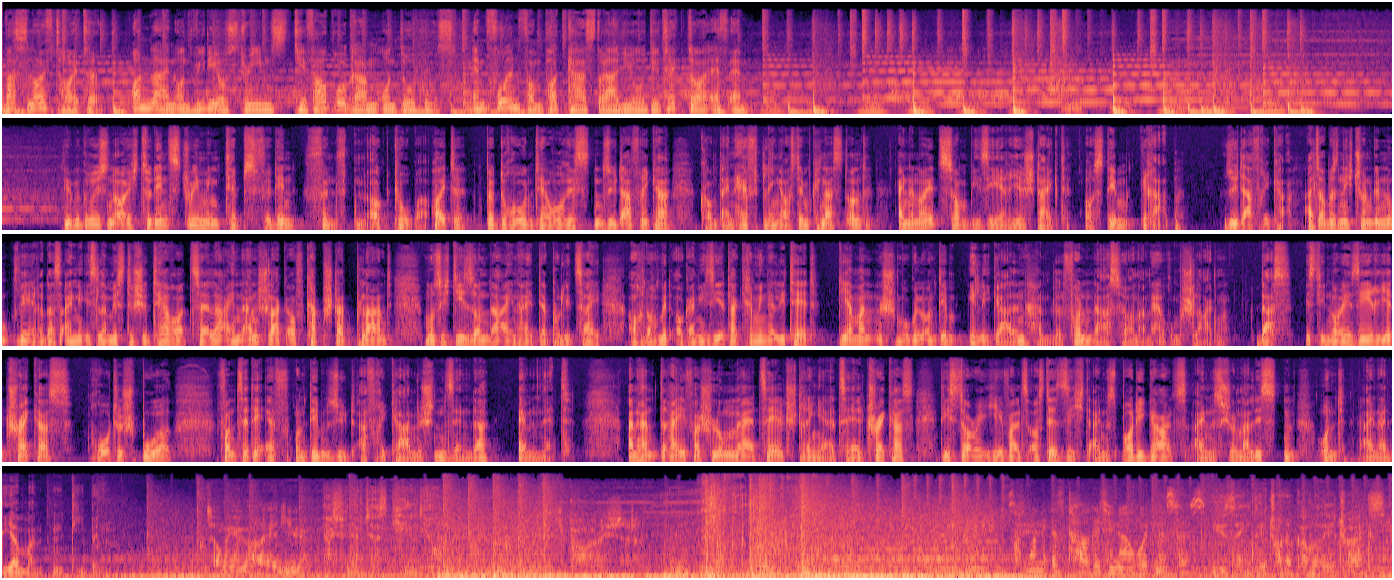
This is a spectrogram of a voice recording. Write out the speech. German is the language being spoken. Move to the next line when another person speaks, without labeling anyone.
Was läuft heute? Online- und Videostreams, TV-Programm und Dokus. Empfohlen vom Podcast Radio Detektor FM.
Wir begrüßen euch zu den Streaming-Tipps für den 5. Oktober. Heute bedrohen Terroristen Südafrika, kommt ein Häftling aus dem Knast und eine neue Zombie-Serie steigt aus dem Grab. Südafrika. Als ob es nicht schon genug wäre, dass eine islamistische Terrorzelle einen Anschlag auf Kapstadt plant, muss sich die Sondereinheit der Polizei auch noch mit organisierter Kriminalität, Diamantenschmuggel und dem illegalen Handel von Nashörnern herumschlagen. Das ist die neue Serie Trackers, Rote Spur von ZDF und dem südafrikanischen Sender Mnet. Anhand drei verschlungener Erzählstränge erzählt Trackers die Story jeweils aus der Sicht eines Bodyguards, eines Journalisten und einer Diamantendiebin.
Tell me who hired you.
I should have just killed you.
You probably should have.
Someone is targeting our witnesses.
You think they're trying to cover their tracks?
